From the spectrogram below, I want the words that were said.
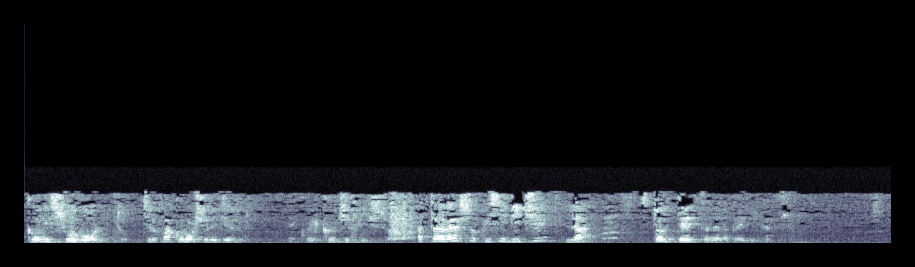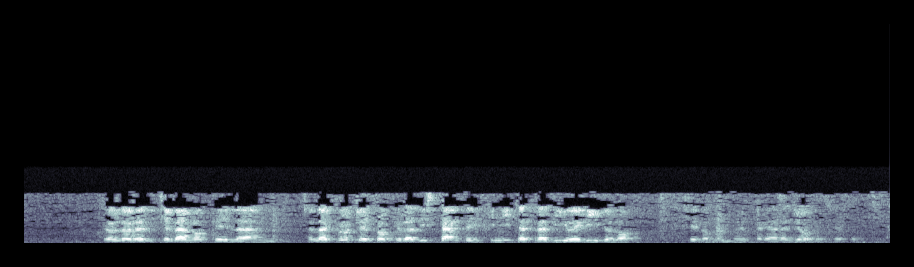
con il suo volto, ce lo fa conoscere Gesù, ecco il crocifisso, attraverso, qui si dice, la stoltezza della predicazione. Allora dicevamo che la, la croce è proprio la distanza infinita tra Dio e l'idolo, diceva per ha ragione, certo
